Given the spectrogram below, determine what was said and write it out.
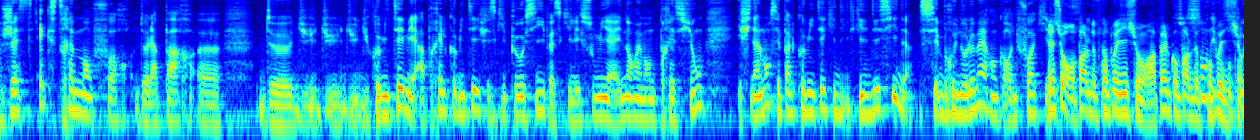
geste extrêmement fort de la part euh, de, du, comité. Mais après, le comité, il fait ce qu'il peut aussi parce qu'il est soumis à énormément de pression. Et finalement, c'est pas le comité qui, décide. C'est Bruno Le Maire, encore une fois. Qui Bien sûr, on parle de propositions. On rappelle qu'on parle de propositions.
